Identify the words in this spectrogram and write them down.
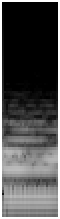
you.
